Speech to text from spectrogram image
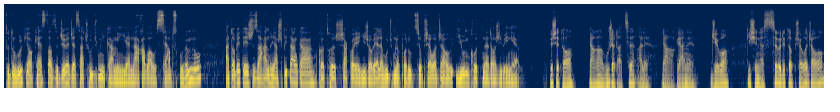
Tutun hulky orkester z 90 hudžbnikami je narabał serbsku hymnu, a to by tež za Handrija Špitanka, kotryž šako je hižo wiele hudžbnych produkcij przewodział junkrutne dožiwienie. Pisze to jara wużadace, ale ja rjane dzieło, kisze nas całe lito przewodziało,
